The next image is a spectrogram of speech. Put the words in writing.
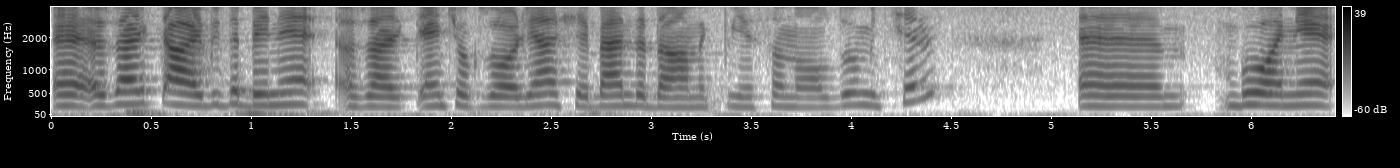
e, özellikle IB'de beni özellikle en çok zorlayan şey ben de dağınık bir insan olduğum için e, bu hani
